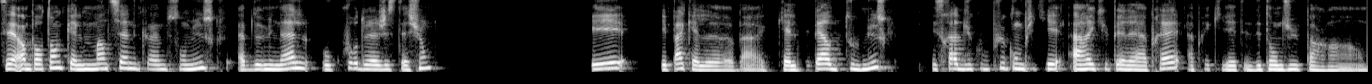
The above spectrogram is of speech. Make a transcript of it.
C'est important qu'elle maintienne quand même son muscle abdominal au cours de la gestation et, et pas qu'elle bah, qu'elle perde tout le muscle. Il sera du coup plus compliqué à récupérer après, après qu'il ait été détendu par un,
